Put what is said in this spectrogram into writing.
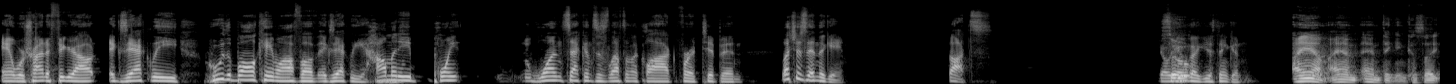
and we're trying to figure out exactly who the ball came off of, exactly how many point one seconds is left on the clock for a tip in. Let's just end the game. Thoughts? Joe, So- you look like you're thinking. I am. I am. I am thinking because I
